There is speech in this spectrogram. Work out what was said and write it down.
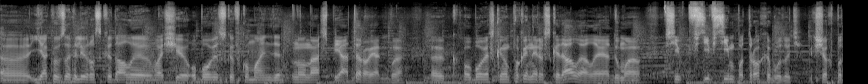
е, як ви взагалі розкидали ваші обов'язки в команді? Ну, нас п'ятеро, якби. Е, Обов'язки ми поки не розкидали, але я думаю, всі, всі всім потрохи будуть. Якщо по-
